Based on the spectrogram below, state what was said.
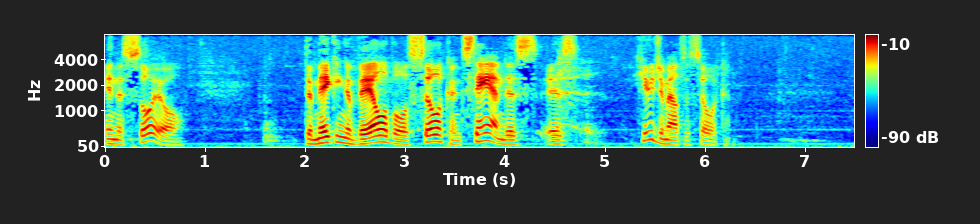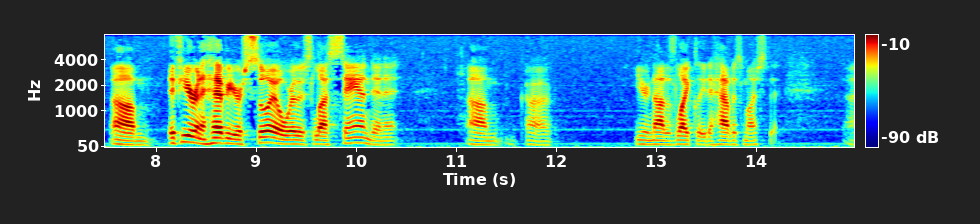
in the soil, the making available of silicon, sand is, is huge amounts of silicon. Um, if you're in a heavier soil where there's less sand in it, um, uh, you're not as likely to have as much. That, uh,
